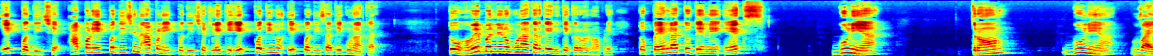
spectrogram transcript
એક પદી છે. આ પણ એક પદી છે ને આ પણ એક પદી છે. એટલે કે એક પદીનો એક પદી સાથે ગુણાકાર. તો હવે બંનેનો ગુણાકાર કઈ રીતે કરવાનો આપણે? તો પહેલાં તો તેને એક્સ ગુણ્યા ત્રણ ગુણ્યા વાય.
